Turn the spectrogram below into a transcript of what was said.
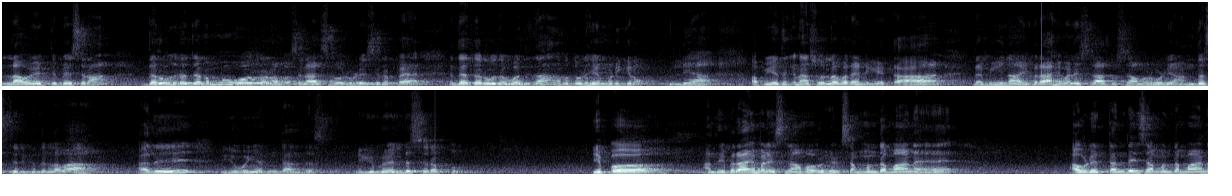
எல்லாம் உயர்த்தி பேசுகிறான் தருவதில் தினமும் ஓதுறோம் நம்ம. சிலாலிசம் அவர்களுடைய சிறப்பை இந்த தருவதை ஓதி தான் நம்ம தொழுகையை முடிக்கிறோம். இல்லையா? அப்போ எதுக்கு நான் சொல்ல வரேன்னு கேட்டால் நபீனா இப்ராஹிம் அலி இஸ்லாத்து இஸ்லாம் அவர்களுடைய அந்தஸ்து இருக்குது அல்லவா? அது மிக உயர்ந்த அந்தஸ்து மிக உயர்ந்த சிறப்பு. இப்போது அந்த இப்ராஹிம் அலி இஸ்லாம் அவர்கள் சம்பந்தமான அவருடைய தந்தை சம்பந்தமான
